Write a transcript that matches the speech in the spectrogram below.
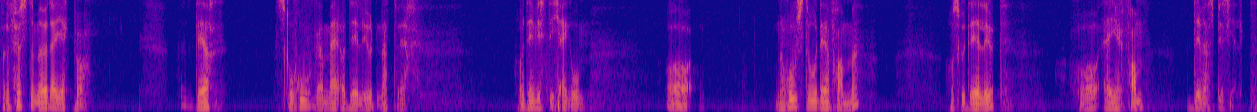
For det første møtet jeg gikk på, der skulle hun være med og dele ut nattvær. Og det visste ikke jeg om. Og når hun sto der framme og skulle dele ut, og jeg gikk fram, det var spesielt.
